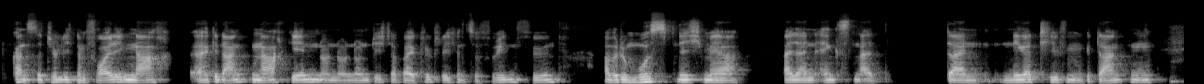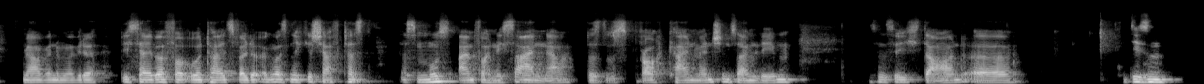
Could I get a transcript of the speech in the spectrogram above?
Du kannst natürlich einem freudigen nach, äh, Gedanken nachgehen und, und, und dich dabei glücklich und zufrieden fühlen, aber du musst nicht mehr all deinen Ängsten, all deinen negativen Gedanken, ja, wenn du mal wieder dich selber verurteilst, weil du irgendwas nicht geschafft hast, das muss einfach nicht sein, ja. Das, das braucht kein Mensch in seinem Leben dass er sich dauernd äh, diesen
